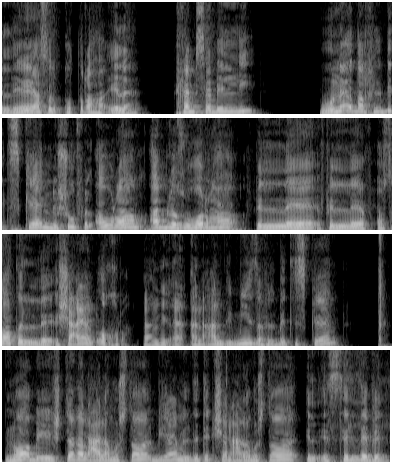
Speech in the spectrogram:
اللي هي يصل قطرها إلى 5 ملي ونقدر في ال PET scan نشوف الأورام قبل ظهورها في ال- في الفحوصات الاشعاعيه الأخرى. يعني أنا عندي ميزة في ال PET scan إن هو بيشتغل على مستوى بيعمل detection على مستوى ال cell level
